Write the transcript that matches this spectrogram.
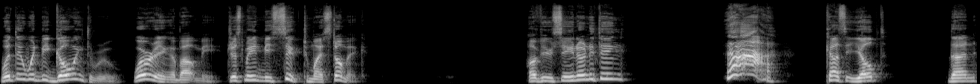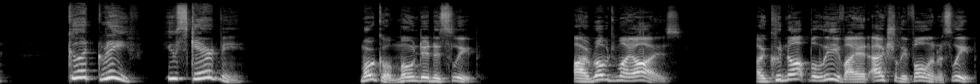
What they would be going through, worrying about me, just made me sick to my stomach. Have you seen anything? Ah! Cassie yelped. Then, Good grief, you scared me. Marco moaned in his sleep. I rubbed my eyes. I could not believe I had actually fallen asleep,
